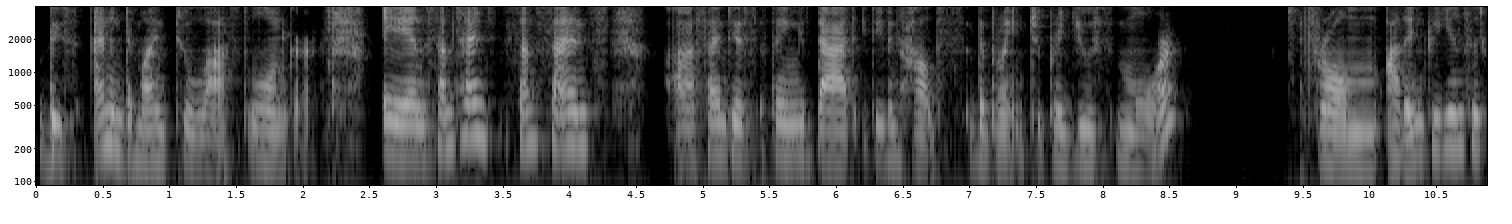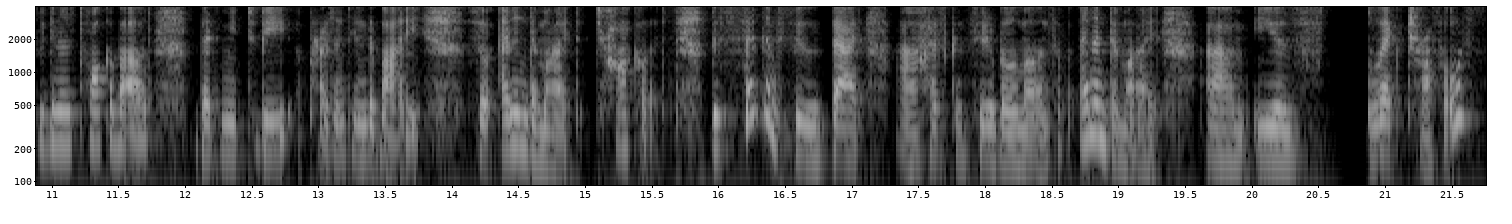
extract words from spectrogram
this anandamide to last longer and sometimes some science uh, scientists think that it even helps the brain to produce more from other ingredients that we're going to talk about that need to be present in the body. So anandamide, chocolate. The second food that uh, has considerable amounts of anandamide um, is black truffles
